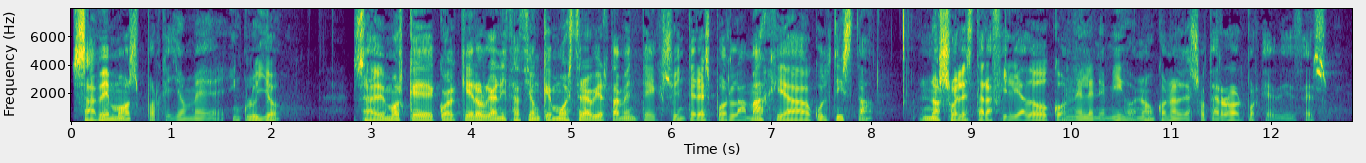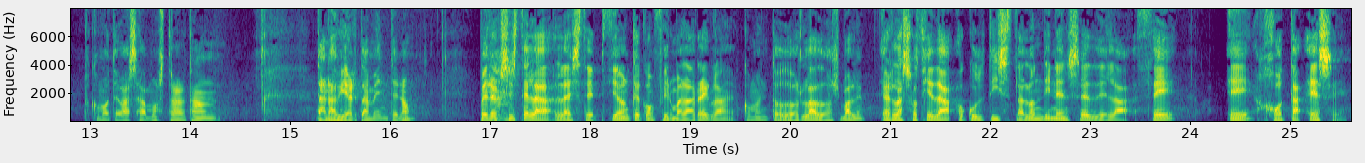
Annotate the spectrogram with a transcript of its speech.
sabemos, porque yo me incluyo, sabemos que cualquier organización que muestre abiertamente su interés por la magia ocultista no suele estar afiliado con el enemigo, ¿no? Con el esoterror, porque dices, ¿cómo te vas a mostrar tan, tan abiertamente, ¿no? Pero hmm. existe la, excepción que confirma la regla, como en todos lados, ¿vale? Es la Sociedad Ocultista Londinense de la CEJS,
